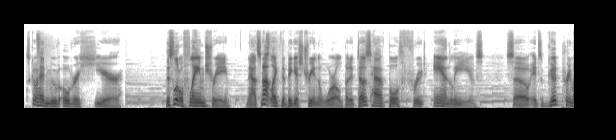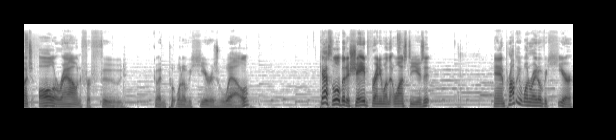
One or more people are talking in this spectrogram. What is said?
Let's go ahead and move over here. This little flame tree, now it's not like the biggest tree in the world, but it does have both fruit and leaves. So it's good pretty much all around for food. Go ahead and put one over here as well. Cast a little bit of shade for anyone that wants to use it and probably one right over here.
